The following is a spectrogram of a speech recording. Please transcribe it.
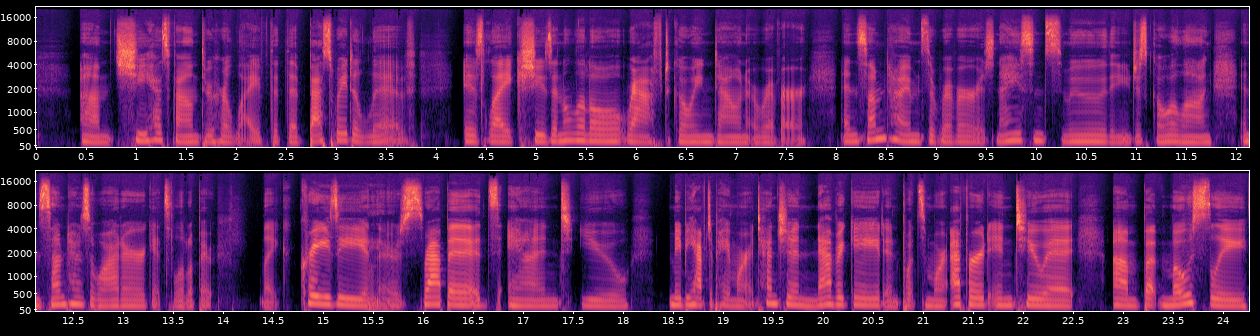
um, she has found through her life that the best way to live is like she's in a little raft going down a river. And sometimes the river is nice and smooth and you just go along. And sometimes the water gets a little bit like crazy and there's rapids and you maybe have to pay more attention, navigate, and put some more effort into it. Um, but mostly,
